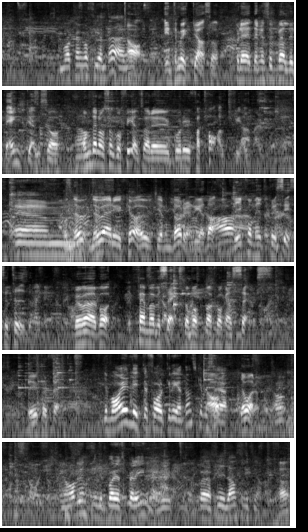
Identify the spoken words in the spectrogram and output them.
Vad kan gå fel där? Ja, inte mycket alltså. För det, den är så väldigt enkel. Så om det är något som går fel så det, går det ju fatalt fel. Ehm, Och nu, nu är det ju kö ut genom dörren redan. Vi kom hit precis i tid. Det var fem över sex. De öppnar klockan sex. Det är ju perfekt. det var ju lite folk redan ska vi Ja, säga. det var det. Ja. Nu har vi inte börjat spela in det. Vi börjar frilansa lite grann. Ja.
